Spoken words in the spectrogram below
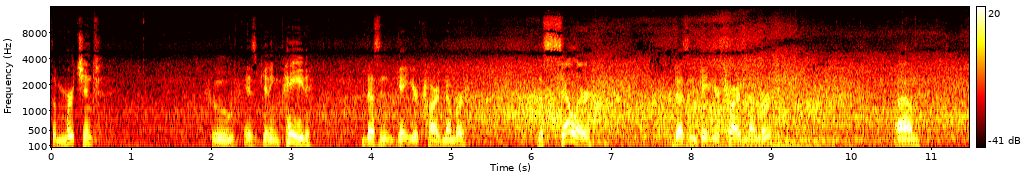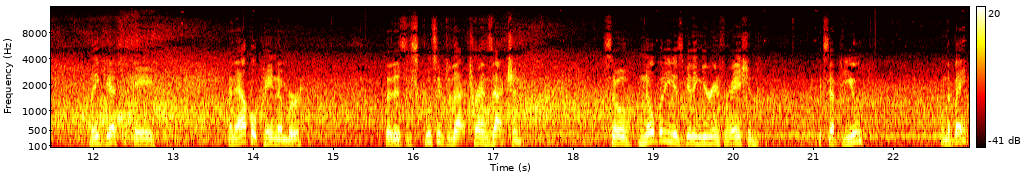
the merchant who is getting paid doesn't get your card number. The seller doesn't get your card number. Um, they get a an Apple Pay number that is exclusive to that transaction. So nobody is getting your information except you and the bank.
